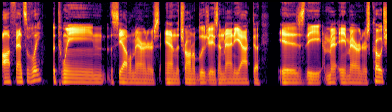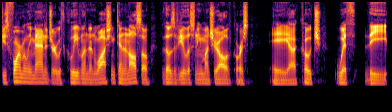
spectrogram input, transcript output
offensively, between the Seattle Mariners and the Toronto Blue Jays. And Manny Acta is the a Mariners coach. He's formerly manager with Cleveland and Washington, and also for those of you listening in Montreal, of course, a uh, coach with the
